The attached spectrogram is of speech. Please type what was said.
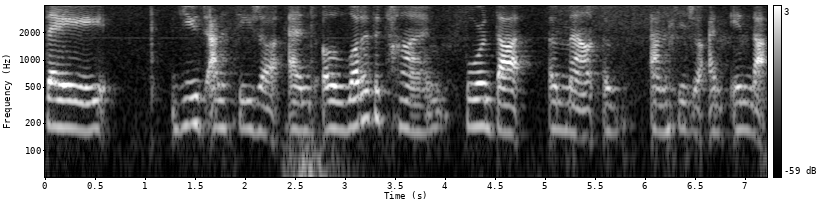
they used anesthesia, and a lot of the time, for that amount of anesthesia and in that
